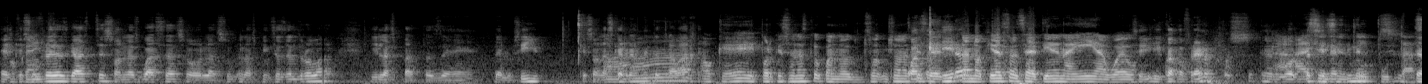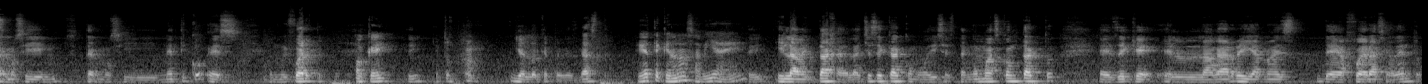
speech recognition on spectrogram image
El que sufre desgaste son las guasas o las, las pinzas del drawbar y las patas de, de lucillo, que son las que realmente Ah, trabajan. Ok, porque son las que cuando son, son las Cuando que se, giran. cuando giras se detienen ahí a huevo. Sí, y cuando frenan, pues el Ah, golpe el cinético- termoci- termocinético es, es muy fuerte. Ok. ¿sí? Entonces, y es lo que te desgasta. Fíjate que no lo sabía, ¿eh? ¿sí? Y la ventaja del HCK, como dices, tengo más contacto, es de que el agarre ya no es de afuera hacia adentro,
